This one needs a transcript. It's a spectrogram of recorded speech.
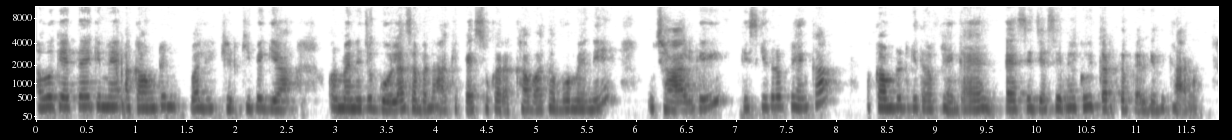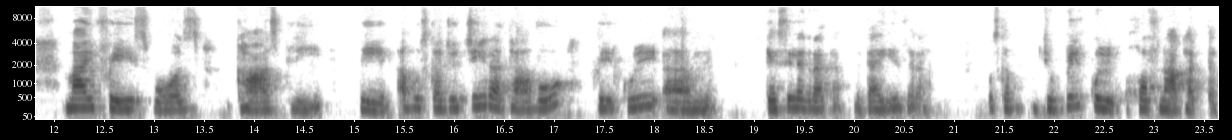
अब वो कहता है कि मैं अकाउंटेंट वाली खिड़की पे गया और मैंने जो गोला सा बना के पैसों का रखा हुआ था वो मैंने उछाल गई। किसकी तरफ़ फेंका? अकाउंटेंट की तरफ़ फेंका है, ऐसे जैसे मैं कोई करतब करके दिखा रहा हूँ। माई फेस वॉज़ घासली पेल अब उसका जो चेहरा था वो बिल्कुल कैसे लग रहा था? बताइए ज़रा। उसका जो बिल्कुल खौफनाक हद तक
